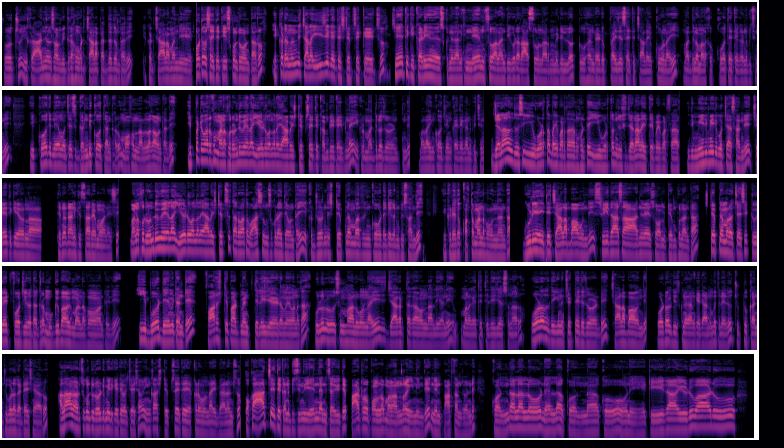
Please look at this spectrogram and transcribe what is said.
చూడొచ్చు. ఇక్కడ ఆంజనేయ స్వామి విగ్రహం కూడా చాలా పెద్దది ఉంటది. ఇక్కడ చాలా మంది ఫొటోస్ అయితే తీసుకుంటూ ఉంటారు. ఇక్కడ నుండి చాలా ఈజీగా అయితే స్టెప్స్ ఎక్కేయచ్చు. చేతికి కడియం వేసుకునే దానికి నేమ్స్ అలాంటివి కూడా రాస్తూ ఉన్నారు. మిడిల్లో టూ హండ్రెడ్ ప్రైజెస్ అయితే చాలా ఎక్కువ ఉన్నాయి. మధ్యలో మనకు కోతి అయితే కనిపించింది. ఈ కోతి నేమ్ వచ్చేసి గండి కోతి అంటారు. మొహం నల్లగా ఉంటది. ఇప్పటి వరకు మనకు రెండు వేల ఏడు వందల యాభై స్టెప్స్ అయితే కంప్లీట్ అయిపోయినాయి. ఇక్కడ మధ్యలో చూడండి. మళ్ళీ ఇంకో జింక అయితే కనిపించింది. జనాలను చూసి ఈ ఉడత భయపడతారు అనుకుంటే ఈ ఉడతను చూసి జనాలు అయితే భయపడతారు. ఇది మీది మీదికి వచ్చేస్తుంది. చేతికి ఏమన్నా తినడానికి ఇస్తారేమో అనేసి. మనకు రెండు వేల ఏడు వందల యాభై స్టెప్స్ తర్వాత వాష్రూమ్స్ కూడా అయితే ఉంటాయి. ఇక్కడ చూడండి స్టెప్ నెంబర్ ఇంకొకటి అయితే కనిపిస్తుంది. ఇక్కడ ఏదో కొత్త మండపం ఉందంట. గుడి అయితే చాలా బాగుంది. శ్రీదాస ఆంజనేయ స్వామి టెంపుల్ అంట. స్టెప్ నెంబర్ వచ్చేసి టూ ఎయిట్ ఫోర్ జీరో దగ్గర ముగ్గిబావి మండపం అంటే ఇది. ఈ బోర్డు ఏమిటంటే ఫారెస్ట్ డిపార్ట్మెంట్ తెలియజేయడం ఏమనగా పులులు సింహాలు ఉన్నాయి. జాగ్రత్తగా ఉండాలి అని మనకైతే తెలియజేస్తున్నారు. ఓడలు దిగిన చెట్టు అయితే చూడండి చాలా బాగుంది. ఫోటోలు తీసుకునేదానికి అయితే అనుమతి లేదు. చుట్టూ కంచి కూడా కట్టేసినారు. అలా నడుచుకుంటూ రోడ్డు మీదకి అయితే వచ్చేసాం. ఇంకా స్టెప్స్ అయితే ఎక్కడ ఉన్నాయి? బ్యాలెన్స్. ఒక ఆర్చ్ అయితే కనిపిస్తుంది. ఏందని చదివితే పాట రూపంలో మనం అందరం వినింది. నేను పాడతాను చూడండి. కొండలలో నెల కొన్న కోనేటి రాయుడు వాడు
